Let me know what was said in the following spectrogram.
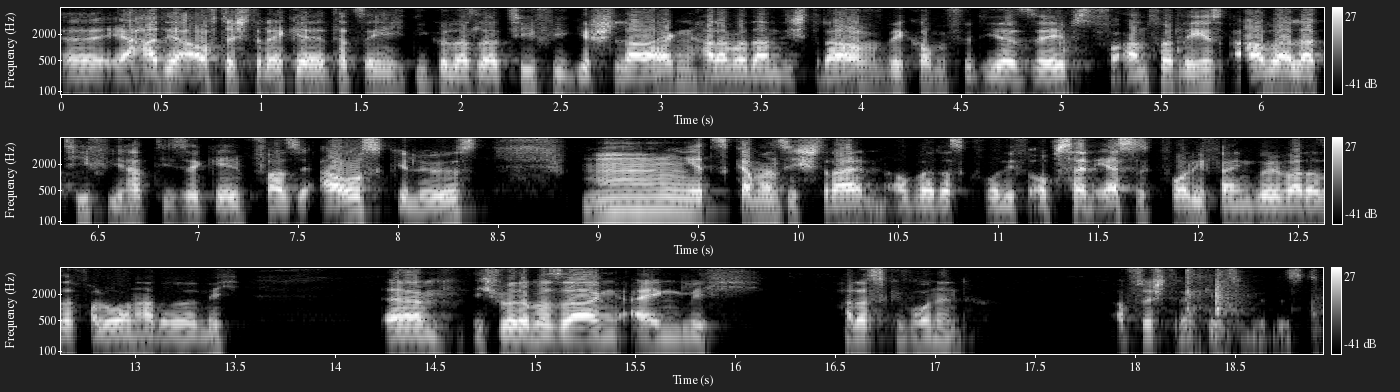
Äh, er hat ja auf der Strecke tatsächlich Nicolas Latifi geschlagen, hat aber dann die Strafe bekommen, für die er selbst verantwortlich ist. Aber Latifi hat diese Gelbphase ausgelöst. Hm, jetzt kann man sich streiten, ob er das Qualif ob sein erstes Qualifying Goal war, dass er verloren hat oder nicht. Ähm, ich würde aber sagen, eigentlich hat er es gewonnen. Auf der Strecke zumindest.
